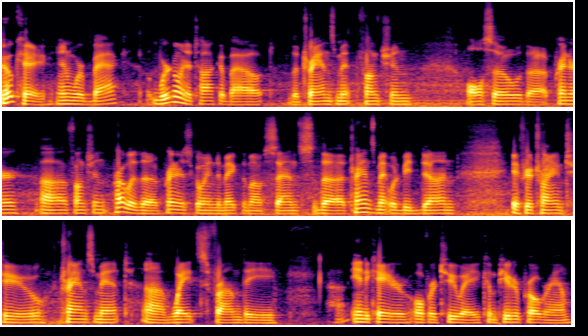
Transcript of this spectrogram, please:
Okay, and we're back. We're going to talk about the transmit function, also the printer uh, function. Probably the printer is going to make the most sense. The transmit would be done if you're trying to transmit um, weights from the uh, indicator over to a computer program.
